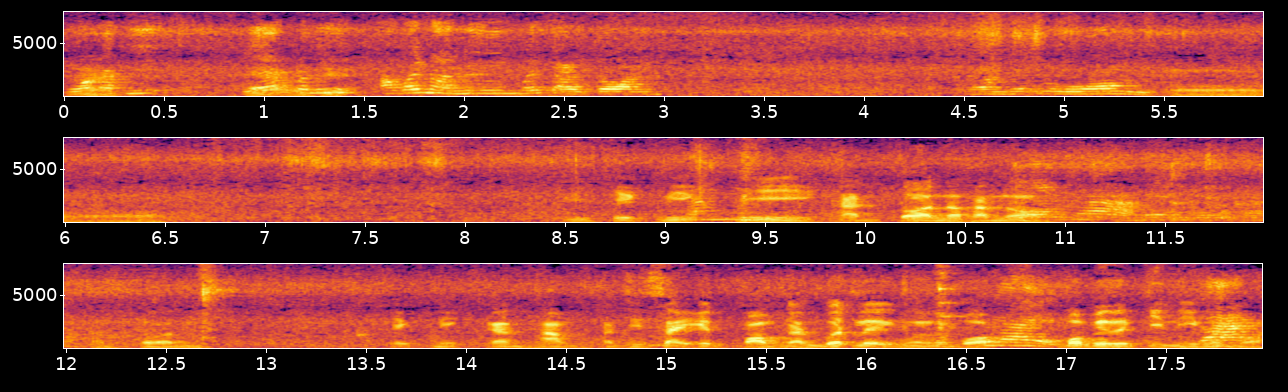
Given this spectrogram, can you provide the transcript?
หัวกะทิแล้วก็นี้เอาไว้หน่อยนึงไว้ใส่ตอนตอนยกลงอ๋อมีเทคนิคมีขั้นตอนเนาะครับแม่เนาะค่ะแม่เลยค่ะขั้นตอน เทคนิคการทำกันที่ใส่กันพร้อมกันเบิดเลยมันก็บ่บ่เป็นจะกินอีกมันบ่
